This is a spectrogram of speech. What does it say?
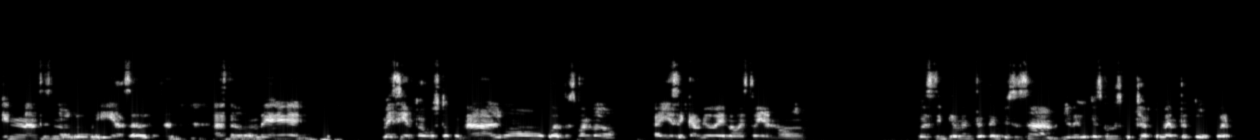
que antes no lo veía, ¿sabes? O sea, hasta dónde me siento a gusto con algo, cuando es cuando hay ese cambio de no, esto ya no. Pues simplemente te empiezas a, yo digo que es como escuchar tu mente, tu cuerpo.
